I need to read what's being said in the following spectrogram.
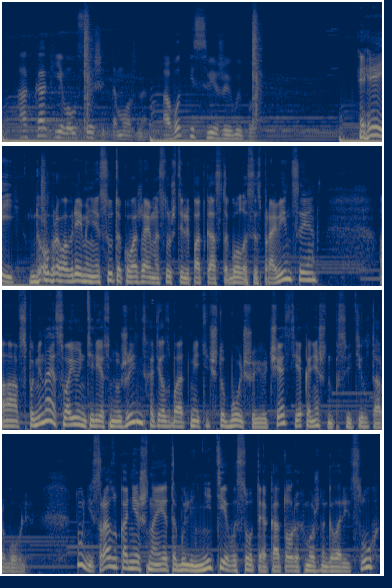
А как его услышать-то можно? А вот и свежий выпуск. Эй, доброго времени суток, уважаемые слушатели подкаста «Голос из провинции». А, вспоминая свою интересную жизнь, хотелось бы отметить, что большую ее часть я, конечно, посвятил торговле. Ну, не сразу, конечно, это были не те высоты, о которых можно говорить вслух,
